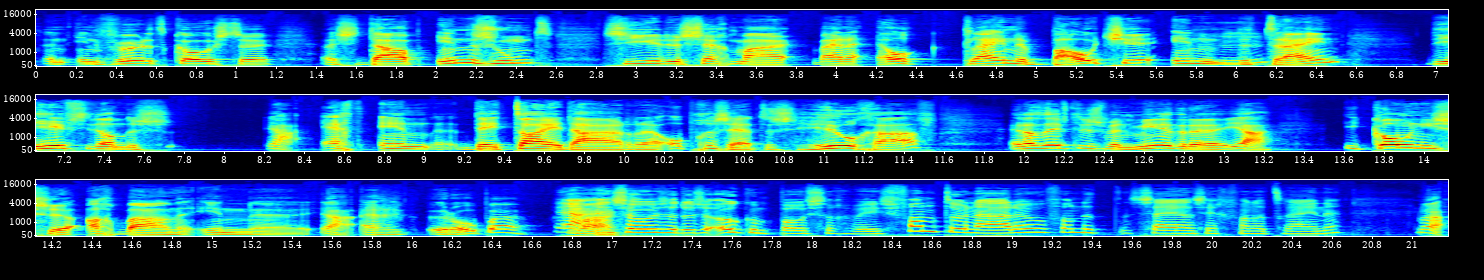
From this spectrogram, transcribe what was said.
een inverted coaster. Als je daarop inzoomt, zie je dus zeg maar bijna elk kleine boutje in Mhm. de trein. Die heeft hij dan dus ja, echt in detail daar eh, opgezet. Dus heel gaaf. En dat heeft hij dus met meerdere ja, iconische achtbanen in eh, ja, eigenlijk Europa Ja, en zo is er dus ook een poster geweest van Tornado, van de zijaanzicht van de treinen. Ja.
